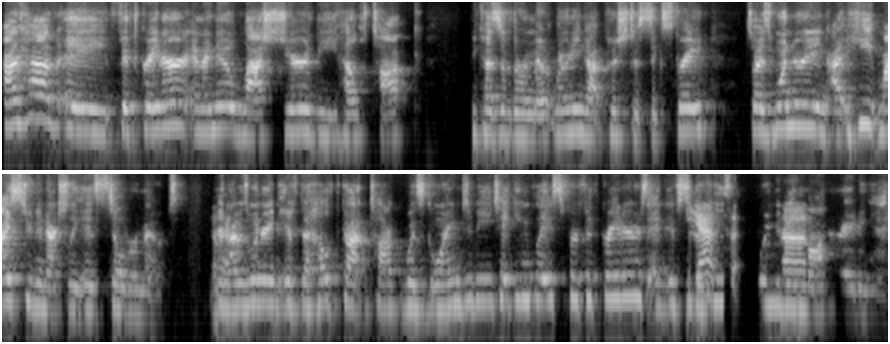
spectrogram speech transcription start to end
I have a fifth grader, and I know last year the health talk, because of the remote learning, got pushed to sixth grade. So I was wondering, I, he, my student actually is still remote. Okay. And I was wondering if the health got talk was going to be taking place for fifth graders, and if so, yes. who's going to be um, moderating it,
